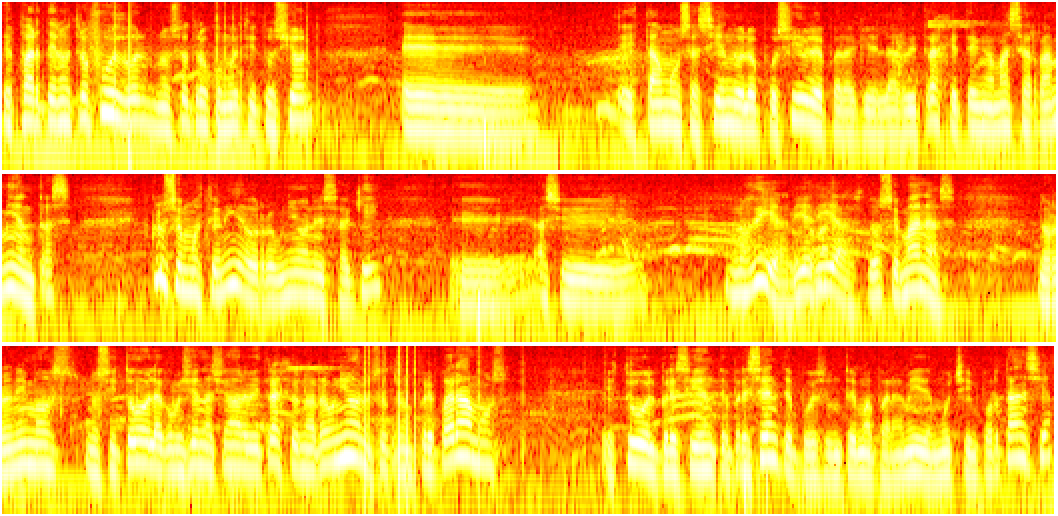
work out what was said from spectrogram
es parte de nuestro fútbol, nosotros como institución eh, estamos haciendo lo posible para que el arbitraje tenga más herramientas, incluso hemos tenido reuniones aquí eh, hace unos días, 10 días, dos semanas, nos reunimos, nos citó la Comisión Nacional de Arbitraje a una reunión, nosotros nos preparamos, Estuvo el presidente presente, pues es un tema para mí de mucha importancia,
